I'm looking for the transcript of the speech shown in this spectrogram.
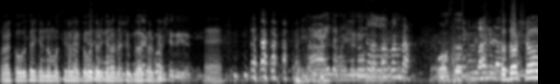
ওনার কবুতরের জন্য মতিউর ভাইয়ের কবুতরের জন্য দর্শক দোয়া করবেন। হ্যাঁ। তো দর্শক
